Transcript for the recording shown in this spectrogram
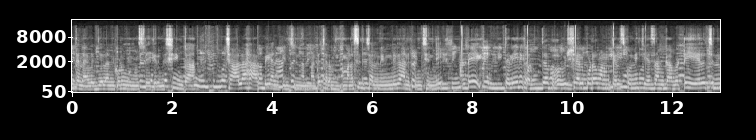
ఇంకా నైవేద్యాలన్నీ కూడా మేము స్వీకరించి ఇంకా చాలా హ్యాపీ అనిపించింది అనమాట చాలా మనసుకి చాలా నిండుగా అనిపించింది. అంటే తెలియని కొత్త విషయాలు కూడా మనం తెలుసుకొని చేసాం కాబట్టి ఏదో చిన్న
